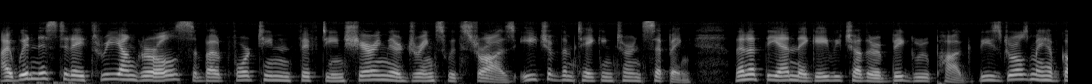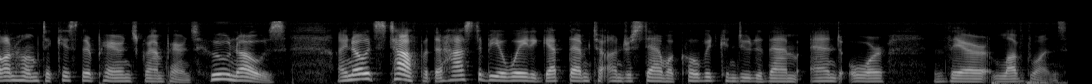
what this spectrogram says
I witnessed today three young girls, about 14 and 15, sharing their drinks with straws, each of them taking turns sipping. Then at the end, they gave each other a big group hug. These girls may have gone home to kiss their parents, grandparents. Who knows? I know it's tough, but there has to be a way to get them to understand what COVID can do to them and or their loved ones.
